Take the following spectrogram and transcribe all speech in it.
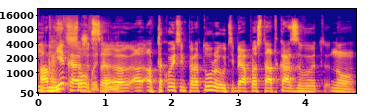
И А мне кажется, этой- э, а- от такой температуры у тебя просто отказывают, ну,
